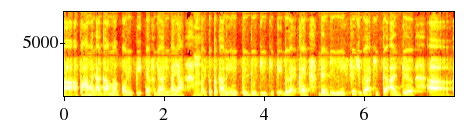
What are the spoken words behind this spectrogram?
uh, fahaman agama, politik dan sejarah jenayah. Hmm. Sebab itu perkara ini perlu dititik beratkan. Dan di Malaysia juga kita ada uh,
